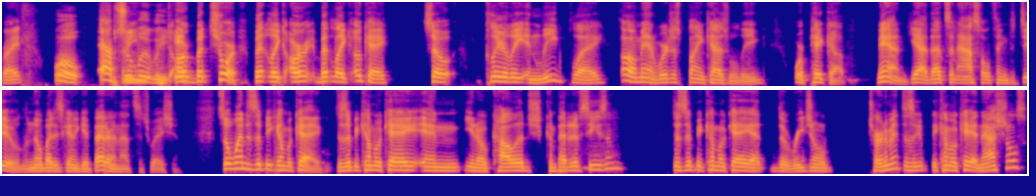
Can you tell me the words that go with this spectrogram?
right Well, I mean, absolutely. are- but sure, but like are but like okay, so clearly in league play, oh man, we're just playing casual league or pickup. Man, yeah, that's an asshole thing to do. Nobody's going to get better in that situation. So when does it become okay? Does it become okay in, you know, college competitive season? Does it become okay at the regional tournament? Does it become okay at nationals?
